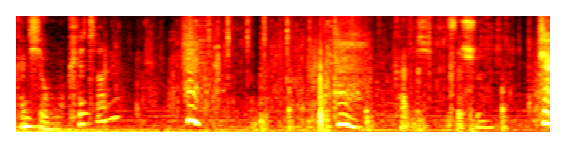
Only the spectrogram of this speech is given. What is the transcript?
Kann ich hier hochklettern? Kann ich. Sehr schön. Tja.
